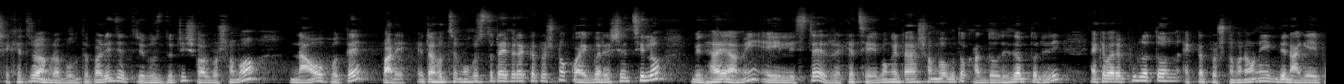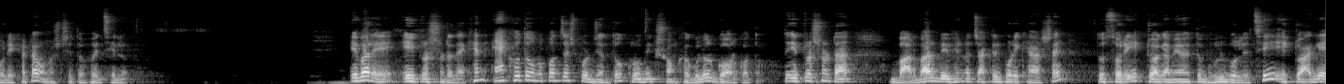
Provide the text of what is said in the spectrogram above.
সেক্ষেত্রেও আমরা বলতে পারি যে ত্রিভুজ দুটি সর্বসম নাও হতে পারে। এটা হচ্ছে মুখস্থ টাইপের একটা প্রশ্ন, কয়েকবার এসেছিল, বিধায় আমি এই লিস্টে রেখেছি এবং এটা সম্ভবত খাদ্য অধিদপ্তরেরই একেবারে পুরাতন একটা প্রশ্ন মানে অনেক দিন আগে এই পরীক্ষাটা অনুষ্ঠিত হয়েছিল। এবারে এই প্রশ্নটা দেখেন, এক হতে উনপঞ্চাশ পর্যন্ত ক্রমিক সংখ্যাগুলোর গড় কত? তো এই প্রশ্নটা বারবার বিভিন্ন চাকরির পরীক্ষায় আসে তো সরি একটু আগে আমি হয়তো ভুল বলেছি, একটু আগে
